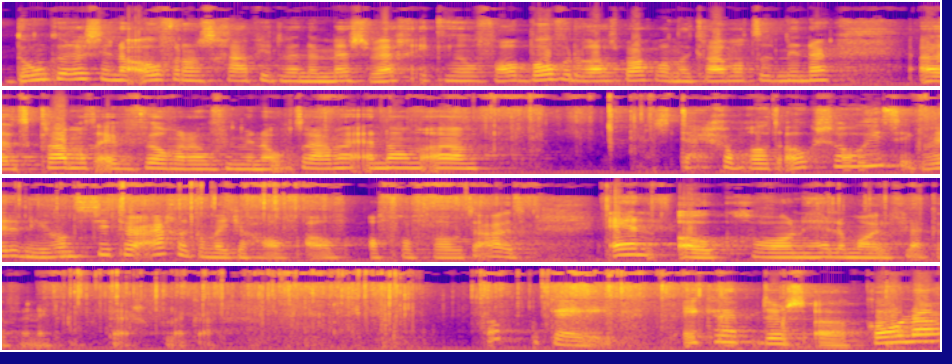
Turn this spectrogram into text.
donker is in de oven, dan schaap je het met een mes weg. Ik in ieder geval boven de wasbak, want dan kruimelt het minder. Uh, het kruimelt evenveel, maar dan hoef je minder op te ruimen. En dan uh, is tijgerbrood ook zoiets. Ik weet het niet, want het ziet er eigenlijk een beetje half af, afgefroten uit. En ook gewoon hele mooie vlekken, vind ik. Tijgervlekken. Oké, ik heb dus uh, cola.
